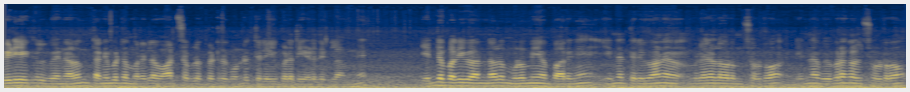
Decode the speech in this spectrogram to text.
வீடியோக்கள் வேணாலும் தனிப்பட்ட முறையில் வாட்ஸ்அப்பில் பெற்றுக்கொண்டு தெளிவுபடுத்தி எடுத்துக்கலாமுங்க. எந்த பதிவாக இருந்தாலும் முழுமையாக பாருங்கள் என்ன தெளிவான விலைநிலவரம் சொல்கிறோம் என்ன விவரங்கள் சொல்கிறோம்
